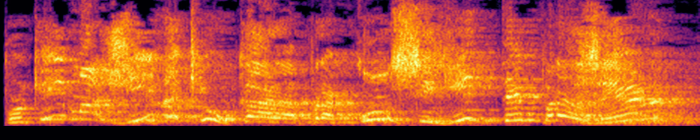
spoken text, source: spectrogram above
Porque imagina que o cara, para conseguir ter prazer,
